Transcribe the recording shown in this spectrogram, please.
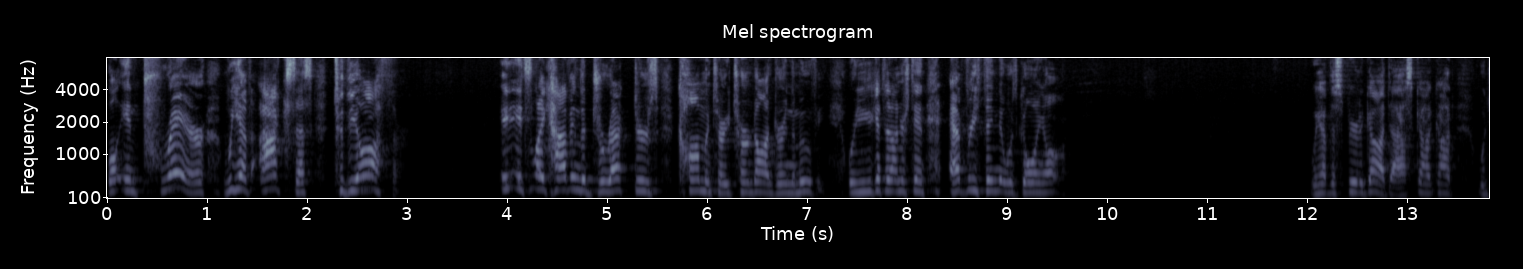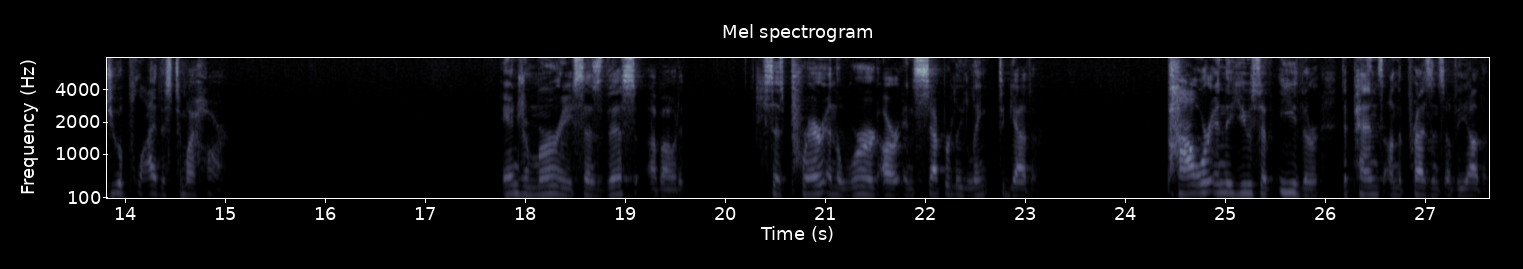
Well, in prayer, we have access to the author. It's like having the director's commentary turned on during the movie, where you get to understand everything that was going on. We have the Spirit of God to ask God, God, would you apply this to my heart? Andrew Murray says this about it. He says, prayer and the word are inseparably linked together. Power in the use of either depends on the presence of the other.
